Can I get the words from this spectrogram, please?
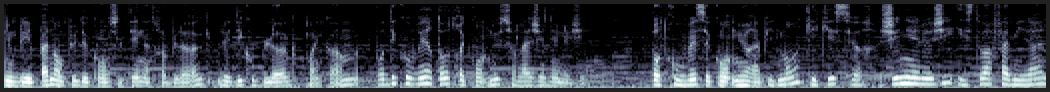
N'oubliez pas non plus de consulter notre blog, ledécoublog.com, pour découvrir d'autres contenus sur la généalogie. Pour trouver ce contenu rapidement, cliquez sur Généalogie et histoire familiale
